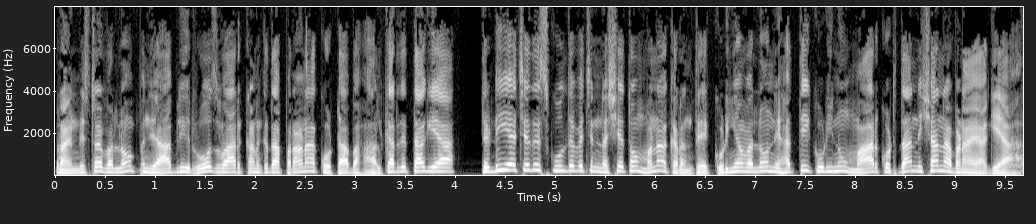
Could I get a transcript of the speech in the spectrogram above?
ਪ੍ਰਾਈਮ ਮਿਨਿਸਟਰ ਵੱਲੋਂ ਪੰਜਾਬ ਲਈ ਰੋਜ਼ਵਾਰ ਕਣਕ ਦਾ ਪੁਰਾਣਾ ਕੋਟਾ ਬਹਾਲ ਕਰ ਦਿੱਤਾ ਗਿਆ। ਤੇ ਡੀਐਚਏ ਦੇ ਸਕੂਲ ਦੇ ਵਿੱਚ ਨਸ਼ੇ ਤੋਂ ਮਨਾ ਕਰਨ ਤੇ ਕੁੜੀਆਂ ਵੱਲੋਂ ਨਿਹੱਤੀ ਕੁੜੀ ਨੂੰ ਮਾਰ ਕੁੱਟ ਦਾ ਨਿਸ਼ਾਨਾ ਬਣਾਇਆ ਗਿਆ।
